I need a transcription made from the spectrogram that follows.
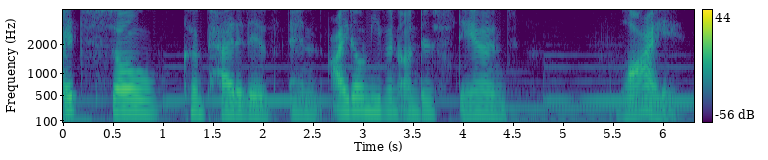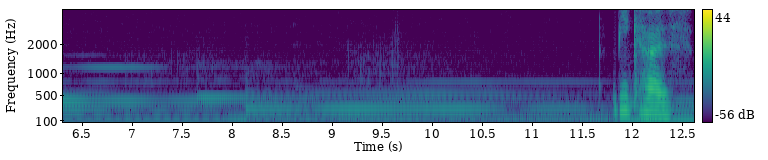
It's so competitive, and I don't even understand why. Because,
